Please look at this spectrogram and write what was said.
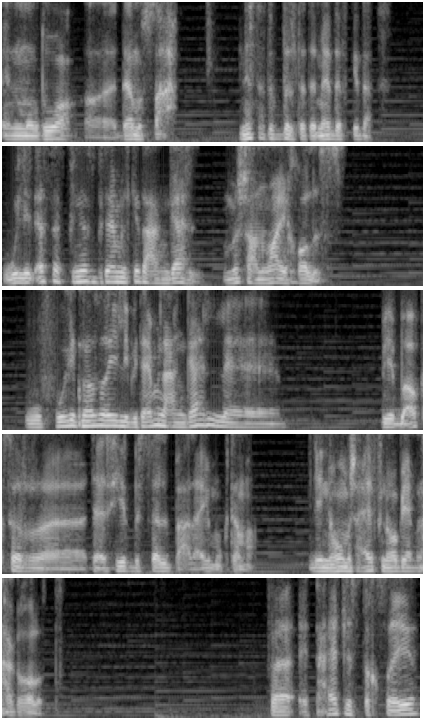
الموضوع ده مش صح. الناس هتفضل تتمادى في كده. وللأسف في ناس بتعمل كده عن جهل مش عن وعي خالص. وفي وجهة نظري اللي بيتعمل عن جهل بيبقى أكثر تأثير بالسلب على أي مجتمع لأن هو مش عارف إن هو بيعمل حاجة غلط. فالتحقيقات الاستقصائية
